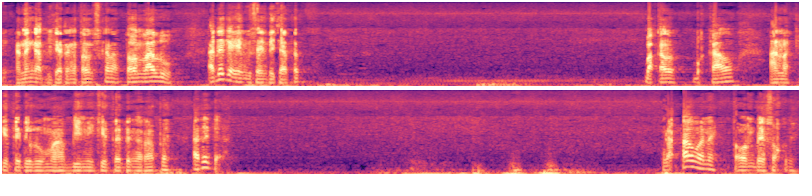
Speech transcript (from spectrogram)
nih, Anda nggak bicara tahun sekarang, tahun lalu, ada gak yang bisa Anda catat? Bakal bekal anak kita di rumah, bini kita dengar apa? Ada gak? Nggak tahu nih tahun besok nih.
